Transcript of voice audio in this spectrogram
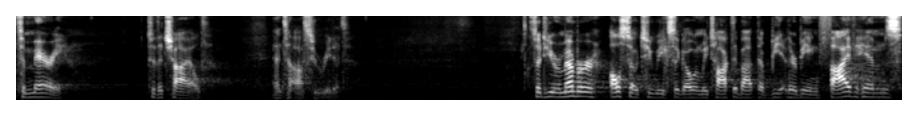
to Mary, to the child, and to us who read it. So, do you remember also two weeks ago when we talked about there being five hymns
